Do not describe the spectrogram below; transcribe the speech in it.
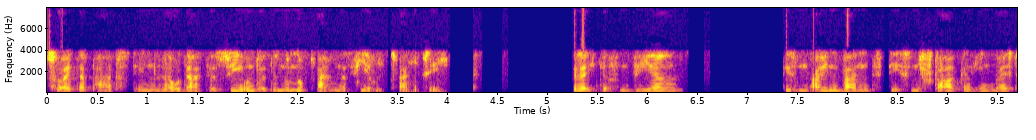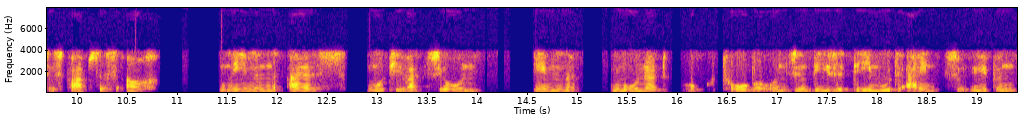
Zweiter Papst in Laudato Si unter der Nummer 224. Vielleicht dürfen wir diesen Einwand, diesen starken Hinweis des Papstes auch nehmen als Motivation im Monat Oktober uns in diese Demut einzuüben.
